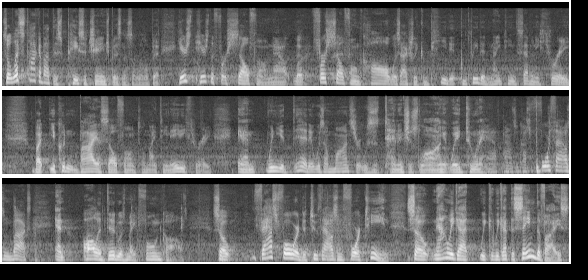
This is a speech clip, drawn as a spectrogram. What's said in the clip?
So let's talk about this pace of change business a little bit. Here's, here's the first cell phone. Now, the first cell phone call was actually completed, completed in 1973, but you couldn't buy a cell phone until 1983. And when you did, it was a monster. It was 10 inches long, it weighed two and a half pounds, it cost 4,000 bucks, and all it did was make phone calls. So fast forward to 2014. So now we got, we, we got the same device,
